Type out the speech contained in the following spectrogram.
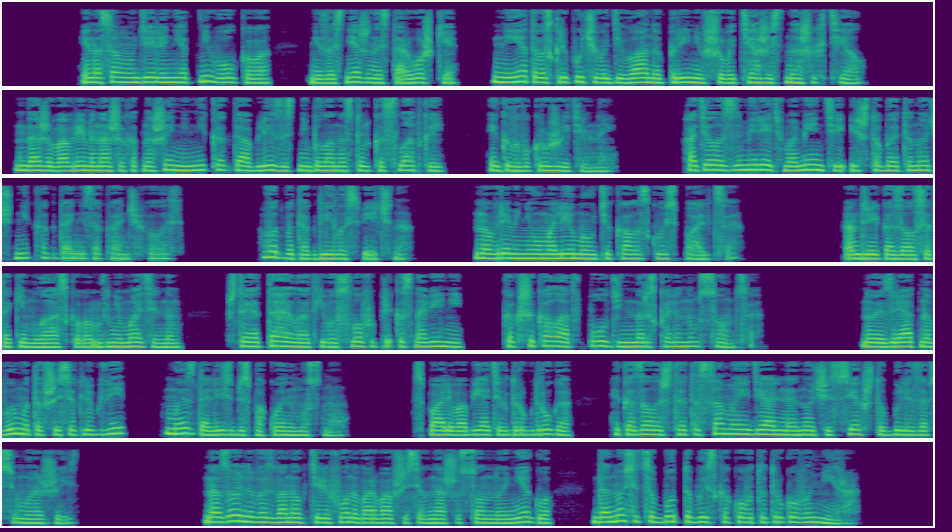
И на самом деле нет ни Волкова, ни заснеженной сторожки, ни этого скрипучего дивана, принявшего тяжесть наших тел. Даже во время наших отношений никогда близость не была настолько сладкой и головокружительной. Хотелось замереть в моменте, и чтобы эта ночь никогда не заканчивалась. Вот бы так длилось вечно. Но время неумолимо утекало сквозь пальцы. Андрей казался таким ласковым, внимательным, что я таяла от его слов и прикосновений, как шоколад в полдень на раскаленном солнце. Но изрядно вымотавшись от любви, мы сдались беспокойному сну. Спали в объятиях друг друга, и казалось, что это самая идеальная ночь из всех, что были за всю мою жизнь. Назойливый звонок телефона, ворвавшийся в нашу сонную негу, доносится будто бы из какого-то другого мира.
